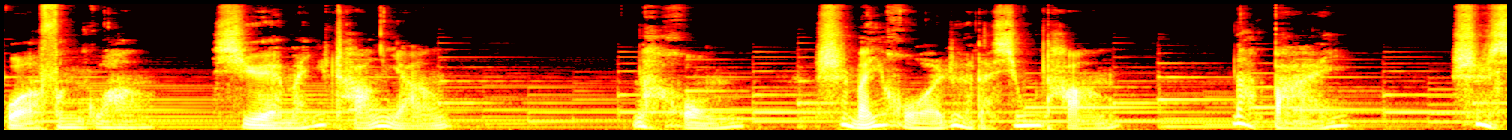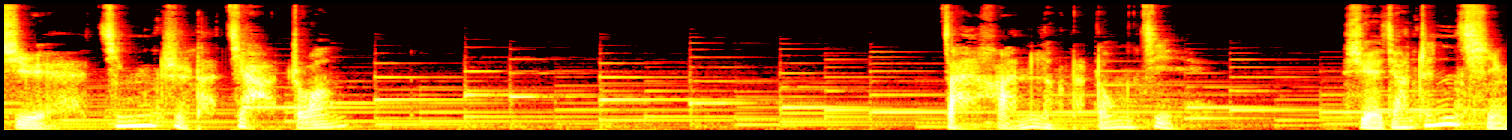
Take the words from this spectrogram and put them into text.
国风光，雪梅徜徉。那红是梅火热的胸膛，那白是雪精致的嫁妆。在寒冷的冬季，雪将真情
